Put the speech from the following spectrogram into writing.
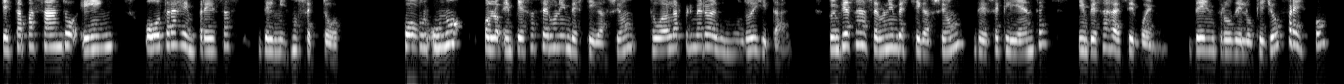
qué está pasando en otras empresas del mismo sector. Con uno empieza a hacer una investigación, te voy a hablar primero del mundo digital. Tú empiezas a hacer una investigación de ese cliente y empiezas a decir, bueno, dentro de lo que yo ofrezco,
